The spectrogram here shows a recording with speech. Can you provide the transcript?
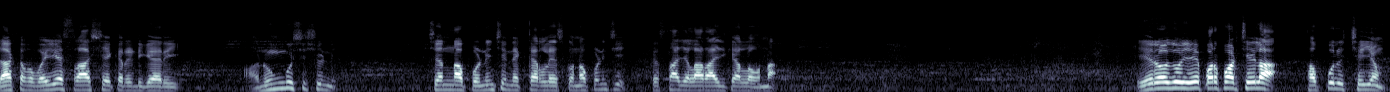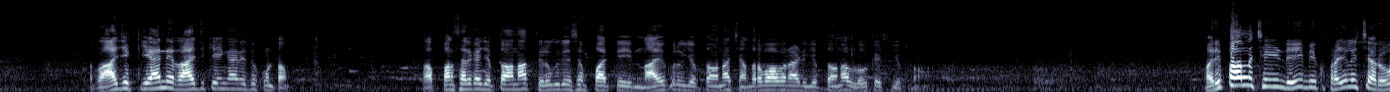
డాక్టర్ వైఎస్ రాజశేఖర రెడ్డి గారి అనుంగు శిష్యుణ్ణి చిన్నప్పటి నుంచి నిక్కర్లు వేసుకున్నప్పటి నుంచి కృష్ణా జిల్లా రాజకీయాల్లో ఉన్నా. ఏ రోజు ఏ పొరపాటు చేయలా తప్పులు చెయ్యం రాజకీయాన్ని రాజకీయంగానే ఎదుర్కొంటాం. తప్పనిసరిగా చెప్తా ఉన్నా తెలుగుదేశం పార్టీ నాయకులకు చెప్తా ఉన్నా చంద్రబాబు నాయుడుకి చెప్తా ఉన్నా లోకేష్కి చెప్తా ఉన్నా. పరిపాలన చేయండి మీకు ప్రజలు ఇచ్చారు.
